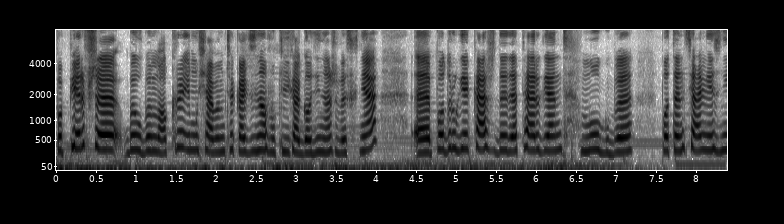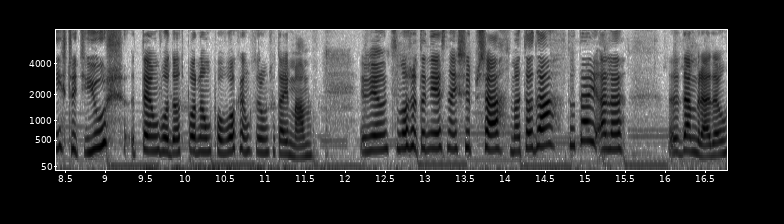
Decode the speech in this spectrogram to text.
Po pierwsze, byłby mokry i musiałabym czekać znowu kilka godzin, aż wyschnie. E, Po drugie, każdy detergent mógłby potencjalnie zniszczyć już tę wodoodporną powłokę, którą tutaj mam. Więc może to nie jest najszybsza metoda tutaj, ale dam radę.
